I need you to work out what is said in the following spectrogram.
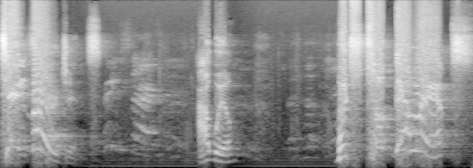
ten virgins. I will. Which took their lamps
